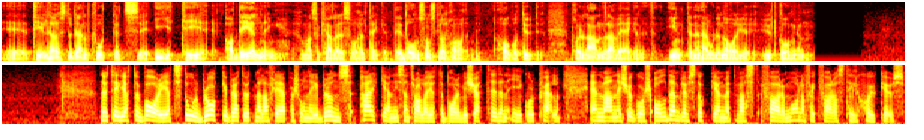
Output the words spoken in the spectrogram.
Eh, tillhör studentkortets eh, IT-avdelning, om man så kallar det så helt enkelt. Det är de som ska ha, ha gått ut på den andra vägen, inte den här ordinarie utgången. Nu till Göteborg. Ett storbråk bröt ut mellan flera personer i Brunnsparken i centrala Göteborg vid 21-tiden igår kväll. En man i 20-årsåldern blev stucken med ett vasst föremål och fick föras till sjukhus.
